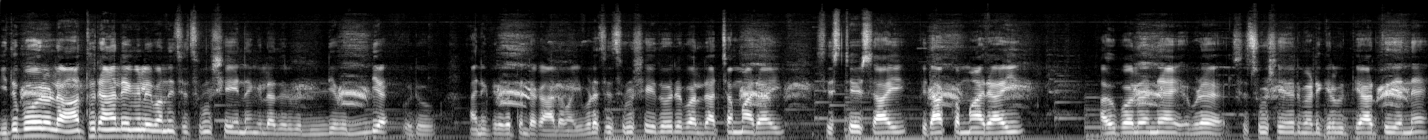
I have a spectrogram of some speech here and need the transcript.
ഇതുപോലുള്ള ആതുരാലയങ്ങളിൽ വന്ന് ശുശ്രൂഷ ചെയ്യുന്നെങ്കിൽ അതൊരു വലിയ വലിയ ഒരു അനുഗ്രഹത്തിന്റെ കാലമായി. ഇവിടെ ശുശ്രൂഷ ചെയ്തവർ പല അച്ഛന്മാരായി സിസ്റ്റേഴ്സായി പിതാക്കന്മാരായി അതുപോലെ തന്നെ ഇവിടെ ശുശ്രൂഷ മെഡിക്കൽ വിദ്യാർത്ഥി തന്നെ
